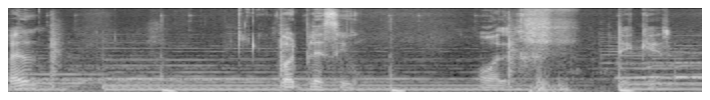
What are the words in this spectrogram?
well God bless you all take care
